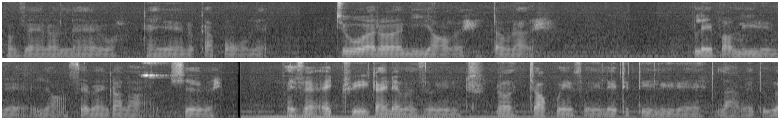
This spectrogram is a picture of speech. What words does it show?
ပုံစံတော့လမ်းပေါ့ကိုင်းရတော့ကပုံနဲ့ကျိုးကတော့နီအောင်ပဲတုံးတာတယ် play pop လေးတွေနဲ့အရောင်7 color share ပဲပိုက်ဆန် H3 ကိုင်းတယ်မှာဆိုရင်တော့ကြောက်ဝင်းဆိုရင်လည်းတတေးလေးတွေလာပဲသူက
